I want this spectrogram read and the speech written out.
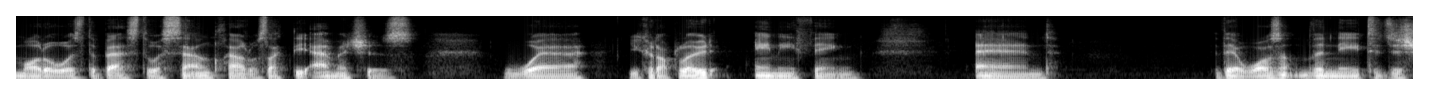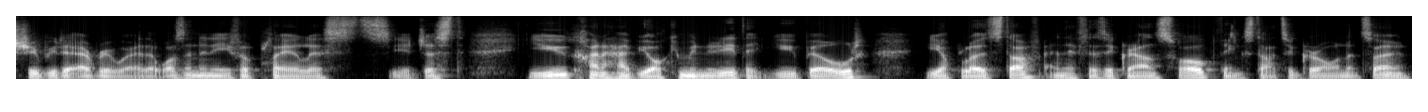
model was the best, or SoundCloud was like the amateurs, where you could upload anything and there wasn't the need to distribute it everywhere. There wasn't a need for playlists. You just, you kind of have your community that you build, you upload stuff, and if there's a groundswell, things start to grow on its own.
